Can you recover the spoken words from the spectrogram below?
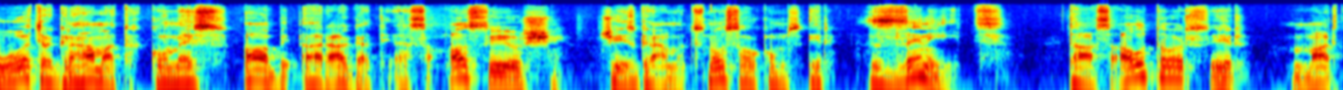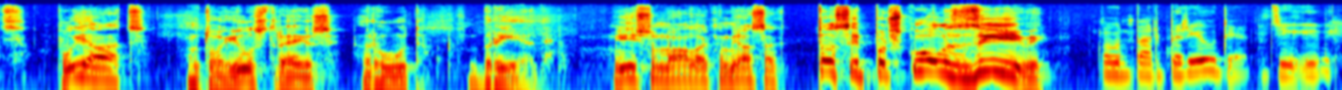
Otra grāmata, ko mēs abi ar Agati esam lasījuši, šīs grāmatas nosaukums ir Zenīts. Tās autors ir Marts Pujāts, un to ilustrējusi Rūta Briede. Īsumā, laikam, jāsaka, tas ir par skolas dzīvi. Un par brīvdienu dzīvi.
